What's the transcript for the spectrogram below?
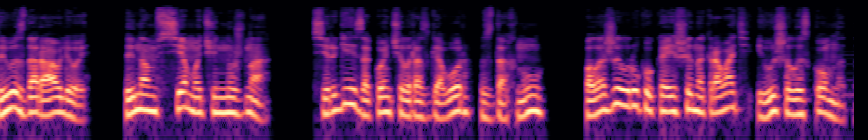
Ты выздоравливай, ты нам всем очень нужна». Сергей закончил разговор, вздохнул, положил руку Кайши на кровать и вышел из комнат.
